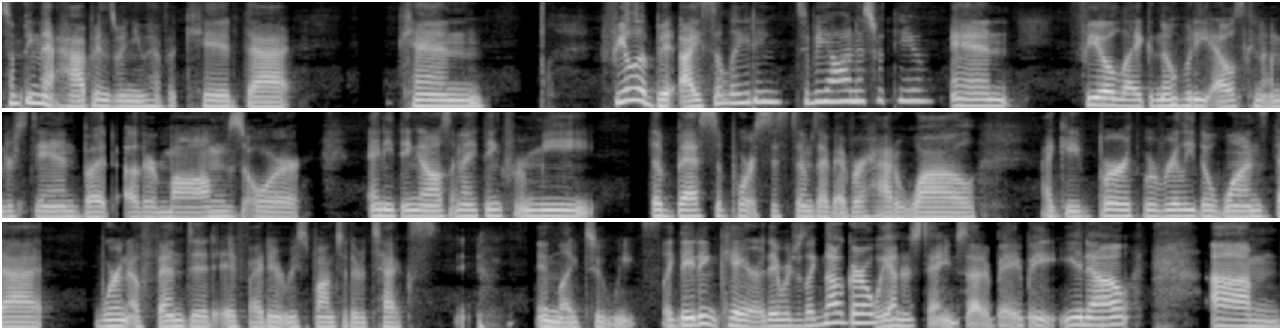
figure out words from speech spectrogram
something that happens when you have a kid that can feel a bit isolating to be honest with you and feel like nobody else can understand but other moms or anything else and i think for me the best support systems I've ever had while I gave birth were really the ones that weren't offended if I didn't respond to their texts in like two weeks. Like they didn't care. They were just like, no, girl, we understand you said a baby, you know? Um,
